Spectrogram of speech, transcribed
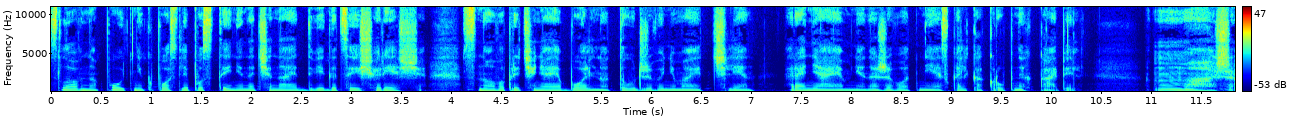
Словно путник после пустыни начинает двигаться еще резче, снова причиняя боль, но тут же вынимает член, роняя мне на живот несколько крупных капель. «Маша...»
